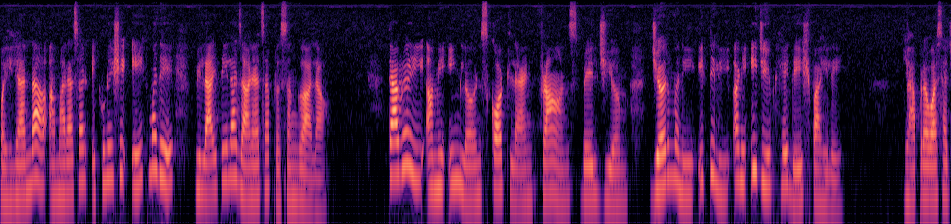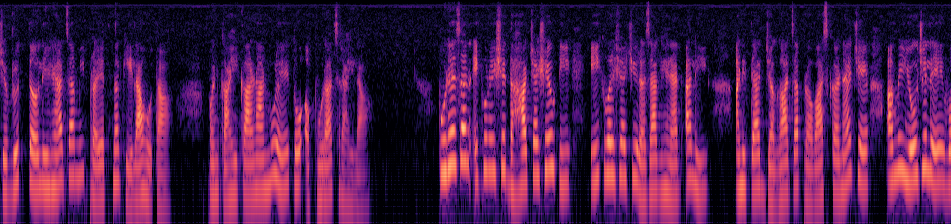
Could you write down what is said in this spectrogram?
पहिल्यांदा आम्हाला सन एकोणीसशे एकमध्ये विलायतेला जाण्याचा प्रसंग आला. त्यावेळी आम्ही England Scotland France Belgium Germany Italy आणि इजिप्त हे देश पाहिले. ह्या प्रवासाचे वृत्त लिहिण्याचा मी प्रयत्न केला होता पण काही कारणांमुळे तो अपुराच राहिला. पुढे सन एकोणीसशे दहाच्या शेवटी एक वर्षाची रजा घेण्यात आली आणि त्या जगाचा प्रवास करण्याचे आम्ही योजले व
